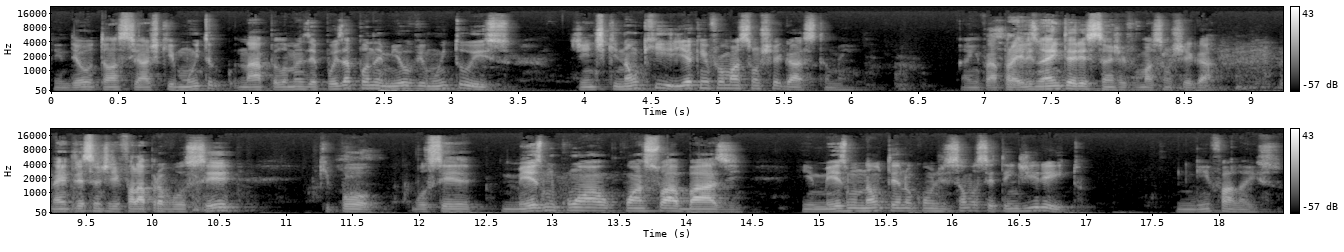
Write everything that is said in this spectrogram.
entendeu? Então, assim, acho que muito, na, pelo menos depois da pandemia, eu vi muito isso. Gente que não queria que a informação chegasse também. Pra eles não é interessante a informação chegar. Não é interessante ele falar pra você que, pô, você, mesmo com a, com a sua base e mesmo não tendo condição, você tem direito. Ninguém fala isso.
